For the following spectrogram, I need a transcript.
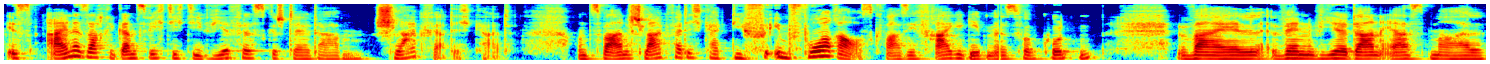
ist eine Sache ganz wichtig, die wir festgestellt haben. Schlagfertigkeit. Und zwar eine Schlagfertigkeit, die im Voraus quasi freigegeben ist vom Kunden. Weil wenn wir dann erstmal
